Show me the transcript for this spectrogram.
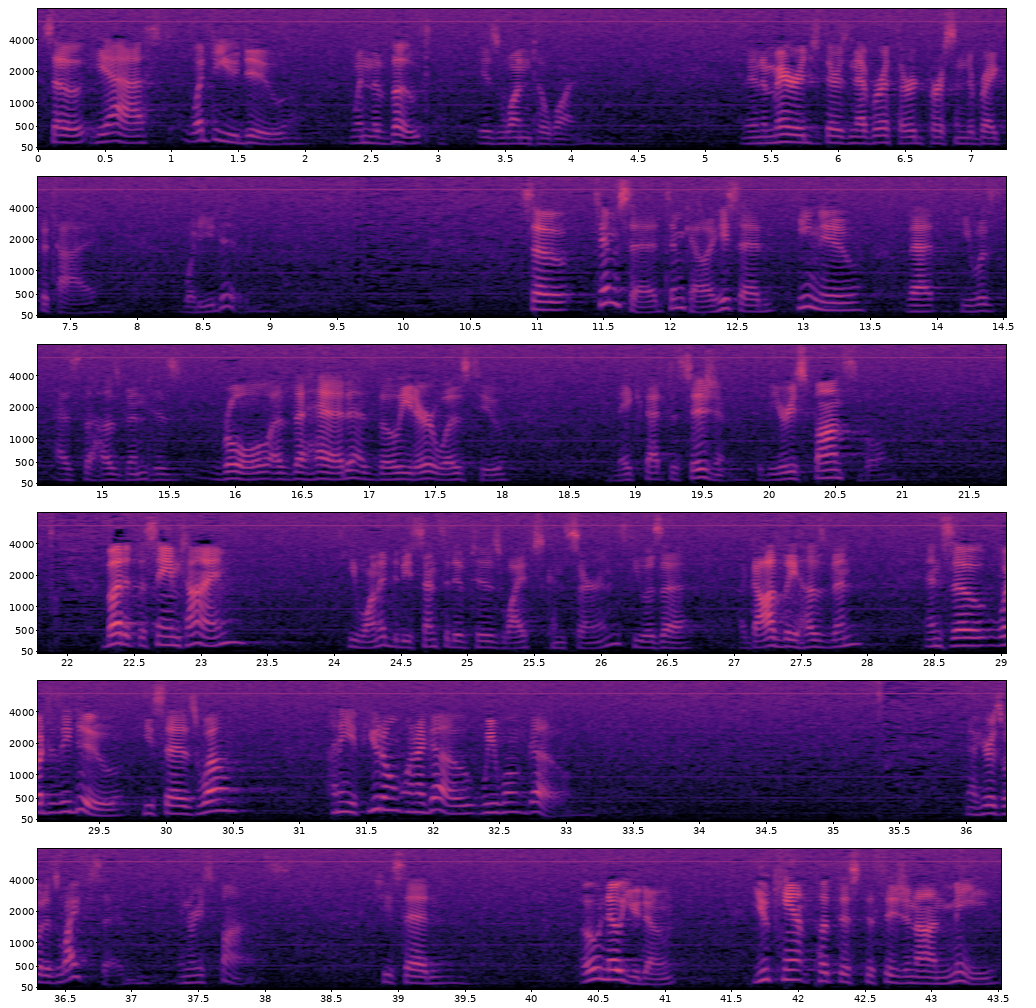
So he asked, What do you do when the vote is one to one? And in a marriage, there's never a third person to break the tie. What do you do? So Tim said, Tim Keller, he said he knew that he was, as the husband, his role as the head, as the leader, was to make that decision, to be responsible. But at the same time, he wanted to be sensitive to his wife's concerns. He was a, a godly husband. And so what does he do? He says, Well, honey, if you don't want to go, we won't go. Now, here's what his wife said in response. She said, Oh, no, you don't. You can't put this decision on me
